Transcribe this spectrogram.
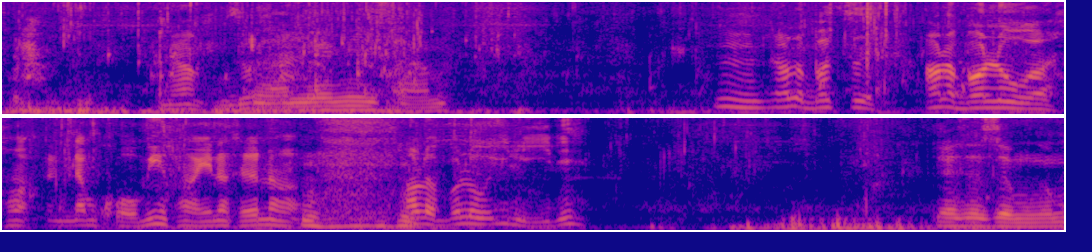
พูดนะน้องดูสามเลยมีสามอืมเอาละบ่ซื้อเอาละบ่รู้ว่าหอยน้ำโขมีหอยเนาะเธอเนาะเอาละบ่รู้อีหลีดิเดี๋ยวจะซึมงม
